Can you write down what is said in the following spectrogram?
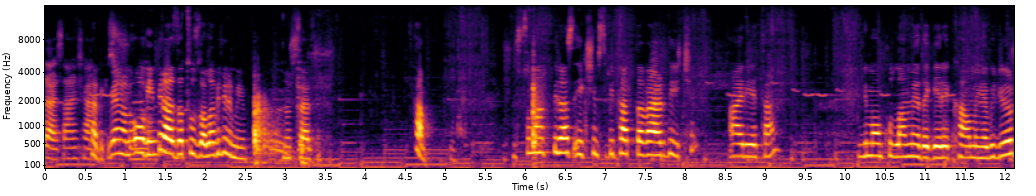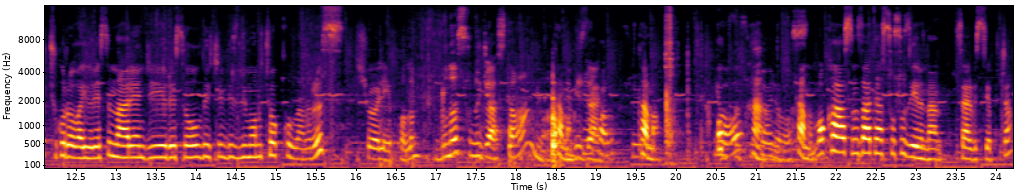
İstersen sen Tabii ki. Ben onu şunu- ovayım. Biraz da tuz alabilir miyim? Nursel'cim. Tamam. Sumak biraz ekşimsi bir tat da verdiği için ayrıyeten limon kullanmaya da gerek kalmayabiliyor. Çukurova yöresi, Narenciye yöresi olduğu için biz limonu çok kullanırız. Şöyle yapalım. Buna sunacağız tamam mı? Tamam. Güzel. Tamam. O- Yok, ha, şöyle olsun. Tamam. O kalsın zaten susuz yerinden servis yapacağım.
